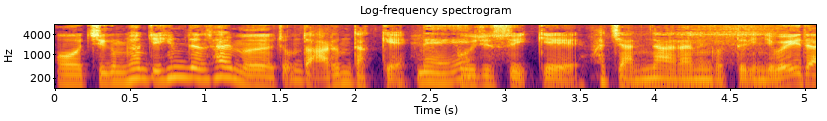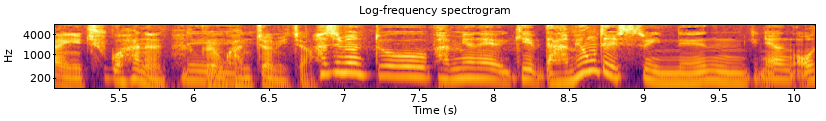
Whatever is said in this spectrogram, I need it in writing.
어 지금 현재 힘든 삶을 좀 더 아름답게 네. 보여줄 수 있게 하지 않나라는 것들이 이제 웨이다잉이 추구하는 네. 그런 관점이죠. 하지만 또 반면에 이게 남용될 수 있는 그냥 어-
